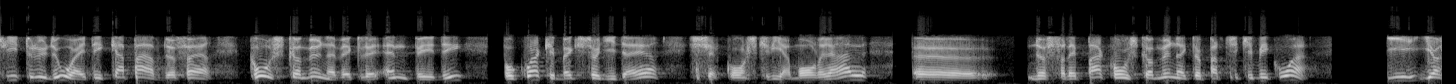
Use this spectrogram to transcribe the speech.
si Trudeau a été capable de faire cause commune avec le NPD, pourquoi Québec solidaire, circonscrit à Montréal, euh, ne ferait pas cause commune avec le Parti québécois? Il y a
